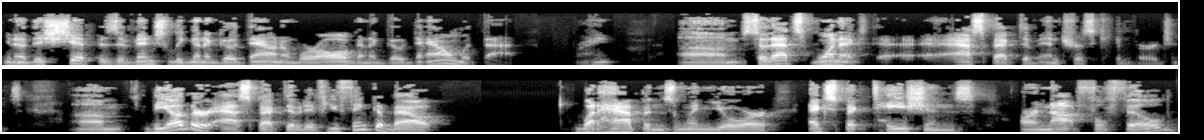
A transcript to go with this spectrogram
you know, this ship is eventually going to go down and we're all going to go down with that, right? Um, so that's one aspect of interest convergence. Um, the other aspect of it, if you think about what happens when your expectations are not fulfilled,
